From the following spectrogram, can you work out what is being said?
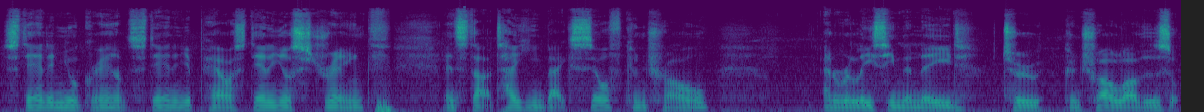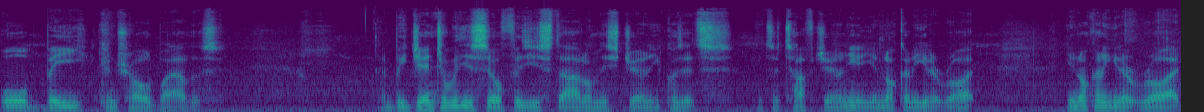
stand in your ground, stand in your power, stand in your strength, and start taking back self control and releasing the need to control others or be controlled by others. And be gentle with yourself as you start on this journey because it's it's a tough journey and you're not going to get it right. You're not going to get it right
